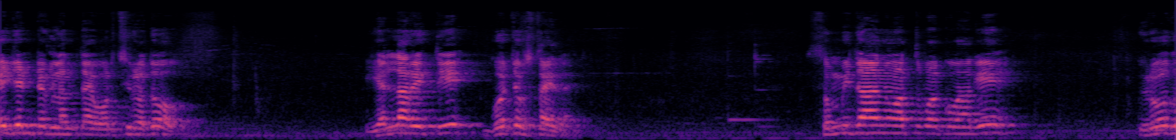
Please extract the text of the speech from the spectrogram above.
ಏಜೆಂಟ್ಗಳಂತೆ ವರ್ತಿಸಿರೋದು ಎಲ್ಲ ರೀತಿ ಗೋಚರಿಸ್ತಾ ಇದೆ. ಸಂವಿಧಾನಾತ್ಮಕವಾಗಿ ವಿರೋಧ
